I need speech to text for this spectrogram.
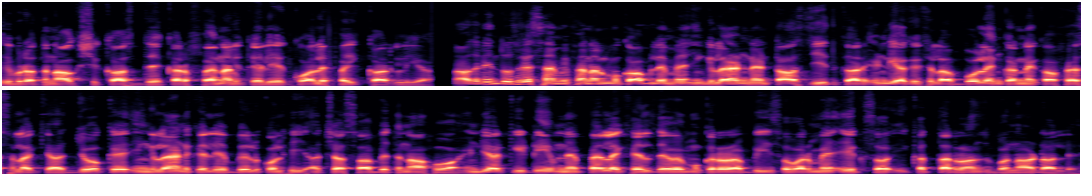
عبرتناک شکست دے کر فائنل کے لیے کوالیفائی کر لیا۔ ناظرین، دوسرے سیمی فائنل مقابلے میں انگلینڈ نے ٹاس جیت کر انڈیا کے خلاف بولنگ کرنے کا فیصلہ کیا، جو کہ انگلینڈ کے لیے بالکل ہی اچھا ثابت نہ ہوا۔ انڈیا کی ٹیم نے پہلے کھیلتے ہوئے مقررہ بیس اوور میں ایک سو اکہتر رنز بنا ڈالے۔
